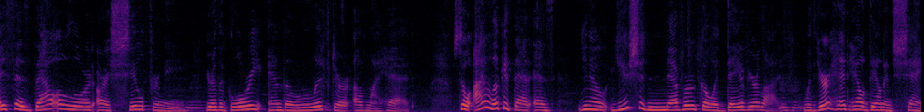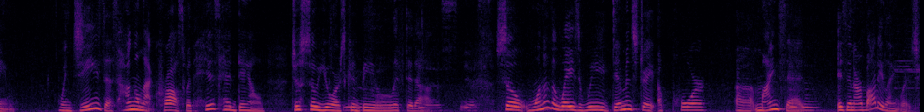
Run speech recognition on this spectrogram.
It says, Thou, O Lord, are a shield for me. Mm-hmm. You're the glory and the lifter of my head. So I look at that as, you know, you should never go a day of your life mm-hmm. with your head held down in shame. When Jesus hung on that cross with his head down, just so yours could be lifted up. Yes, yes. So, one of the ways we demonstrate a poor uh, mindset Mhm. is in our body language.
